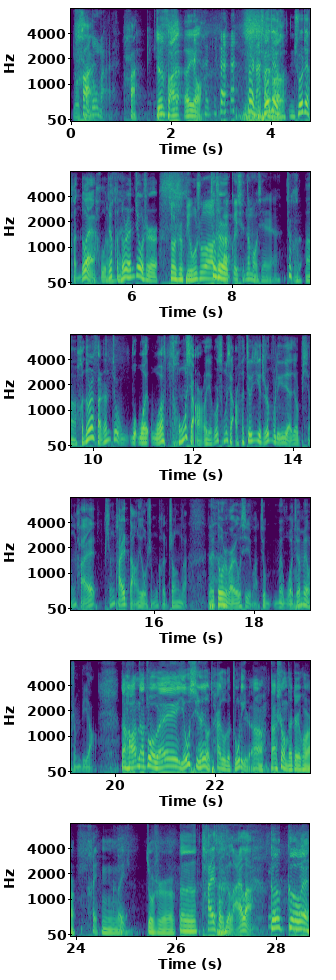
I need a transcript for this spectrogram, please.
有钱都买。嗨，真烦，哎呦，但是你说这你说这很对，我觉得很多人就是就是比如说，就是贵群的某些人，就很嗯，很多人反正就我我我从小也不是从小吧，就一直不理解，就是平台平台党有什么可争的？因为都是玩游戏嘛，就没我觉得没有什么必要。那好，那作为游戏人有态度的主理人啊，大圣在这块儿，嘿，嗯，可以就是跟，title 就来了，跟各位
